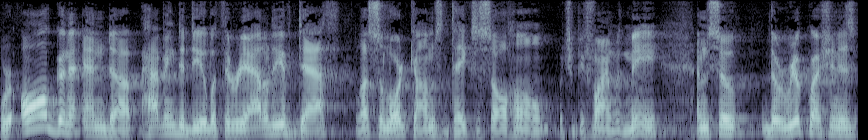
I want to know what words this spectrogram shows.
we're all going to end up having to deal with the reality of death, unless the Lord comes and takes us all home, which would be fine with me. And so the real question is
